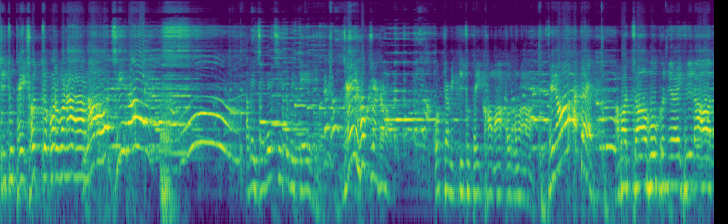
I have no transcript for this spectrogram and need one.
কিছুতেই সহ্য করব না। না ছি নাই আমি জেনেছি তুমি কে। যেই হোক না কেন ওকে আমি কিছুতেই ক্ষমা করব না। শ্রীনাথ আমার চাবুক নিয়ে শ্রীনাথ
